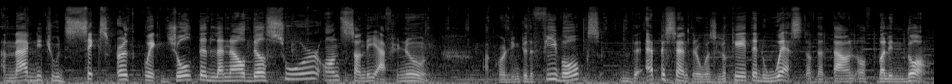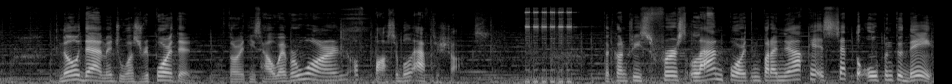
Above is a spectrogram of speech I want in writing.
A magnitude 6 earthquake jolted Lanao del Sur on Sunday afternoon. According to the PHIVOLCS, the epicenter was located west of the town of Balindong. No damage was reported. Authorities, however, warn of possible aftershocks. The country's first land port in Parañaque is set to open today,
